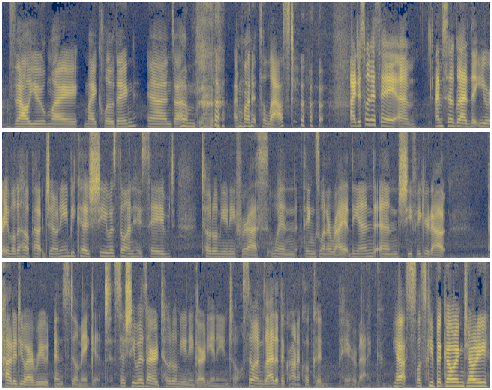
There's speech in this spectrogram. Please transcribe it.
value my my clothing and um, I want it to last. I just want to say um, I'm so glad that you were able to help out Joni because she was the one who saved Total Muni for us when things went awry at the end, and she figured out how to do our route and still make it. So she was our Total Muni guardian angel. So I'm glad that the Chronicle could pay her back. yes, let's keep it going, Jody.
